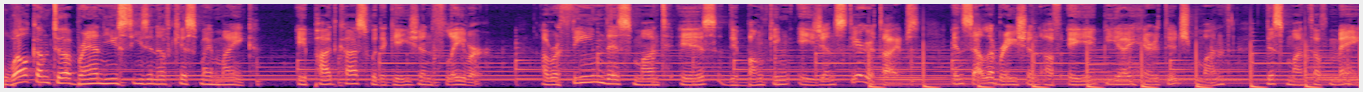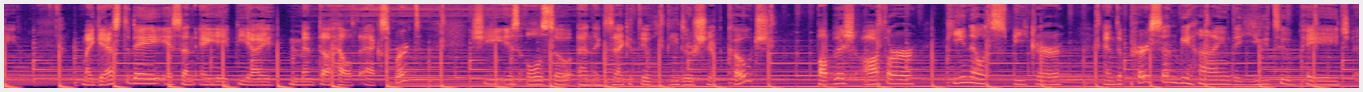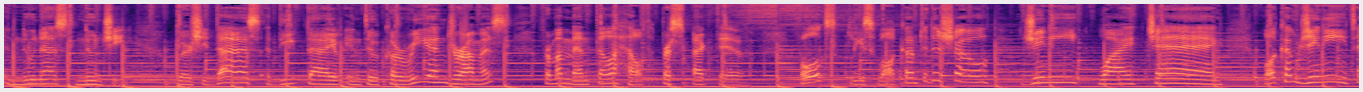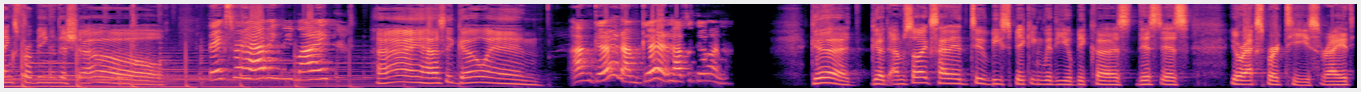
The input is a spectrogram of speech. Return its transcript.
Welcome to a brand new season of Kiss My Mic, a podcast with a Asian flavor. Our theme this month is debunking Asian stereotypes in celebration of AAPI Heritage Month this month of May. My guest today is an AAPI mental health expert. She is also an executive leadership coach, published author, keynote speaker, and the person behind the YouTube page Noona's Noonchi, where she does a deep dive into Korean dramas from a mental health perspective. Folks, please welcome to the show, Jeannie Y. Chang. Welcome, Ginny. Thanks for being on the show. Thanks for having me, Mike. Hi, how's it going? I'm good. I'm good. How's it going? Good, good. I'm so excited to be speaking with you because this is your expertise, right?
